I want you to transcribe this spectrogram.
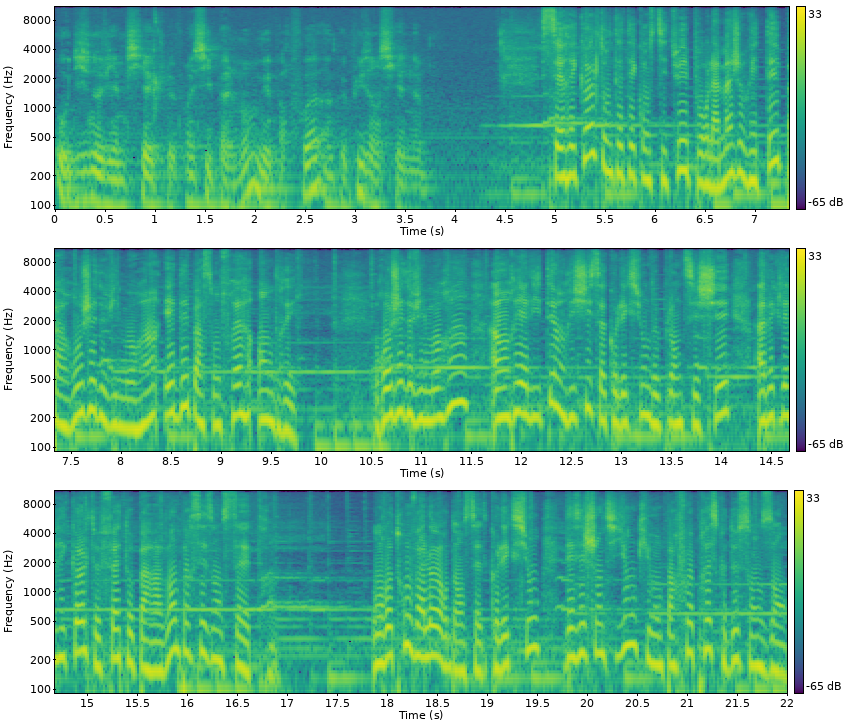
au XIXe siècle principalement, mais parfois un peu plus anciennes. Ces récoltes ont été constituées pour la majorité par Roger de Villemorin, aidé par son frère André. Roger de Villemorin a en réalité enrichi sa collection de plantes séchées avec les récoltes faites auparavant par ses ancêtres. On retrouve alors dans cette collection des échantillons qui ont parfois presque 200 ans,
